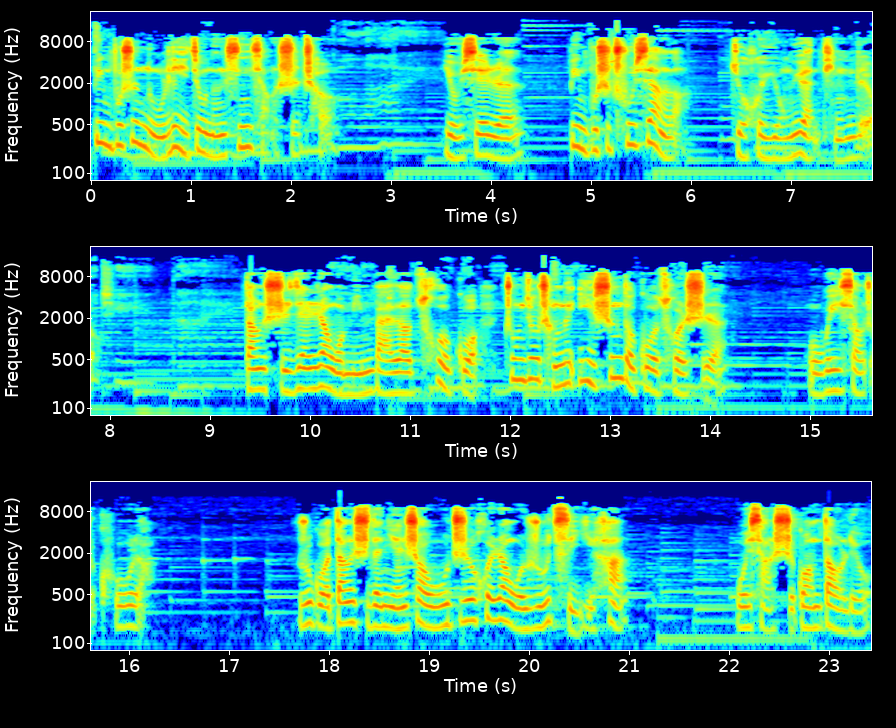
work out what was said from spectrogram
并不是努力就能心想事成。有些人，并不是出现了就会永远停留。当时间让我明白了，错过终究成了一生的过错时，我微笑着哭了。如果当时的年少无知会让我如此遗憾，我想时光倒流，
